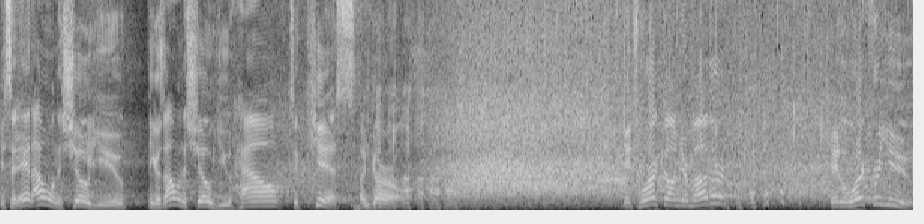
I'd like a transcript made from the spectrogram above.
he said, Ed, I want to show you. He goes, I want to show you how to kiss a girl. it's worked on your mother, it'll work for you.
